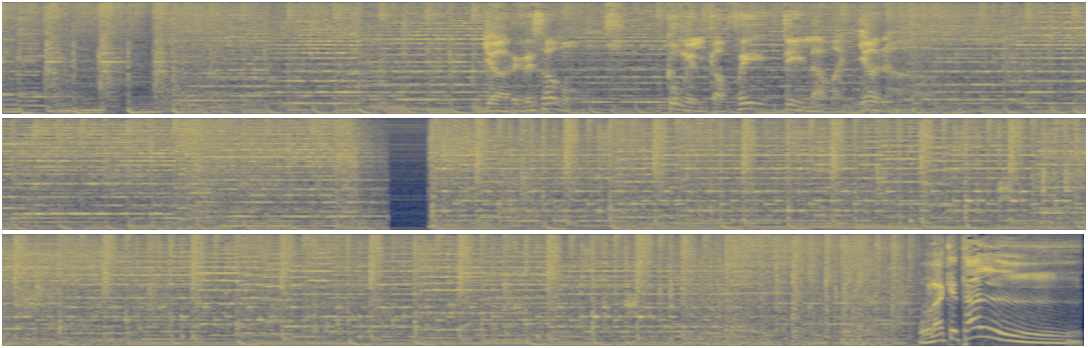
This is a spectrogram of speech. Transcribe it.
Ya regresamos con el café de la mañana. Hola, ¿qué tal?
